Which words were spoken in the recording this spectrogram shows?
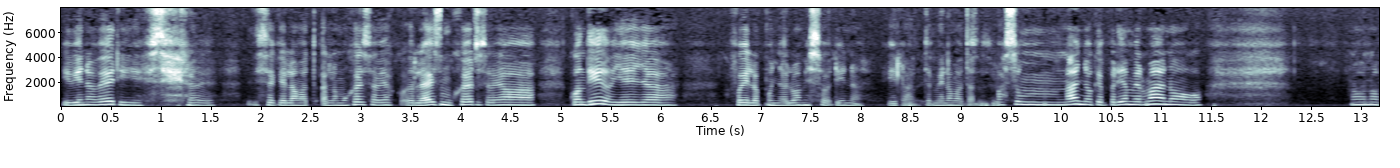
y viene a ver y sí, dice que la, la mujer se había, la ex mujer se había escondido y ella fue y la apuñaló a mi sobrina y la terminó matando. Hace un año que perdí a mi hermano, no, no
